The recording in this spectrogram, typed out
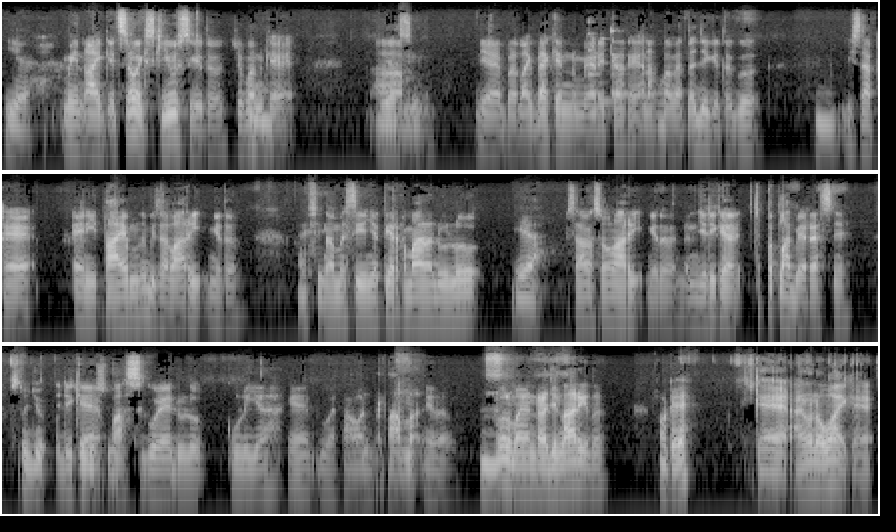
iya I mean like it's no excuse gitu cuman Hmm. kayak Iya um, sih. yeah but like back in America kayak enak banget aja gitu gue Hmm. bisa kayak anytime tuh bisa lari gitu. Nggak mesti nyetir ke mana dulu. Iya. Bisa langsung lari gitu. Dan jadi kayak cepet lah beresnya. Setuju. Jadi kayak setuju. pas gue dulu kuliah kayak dua tahun pertama gitu. Hmm. gue lumayan rajin lari tuh. Oke. Kayak I don't know why kayak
